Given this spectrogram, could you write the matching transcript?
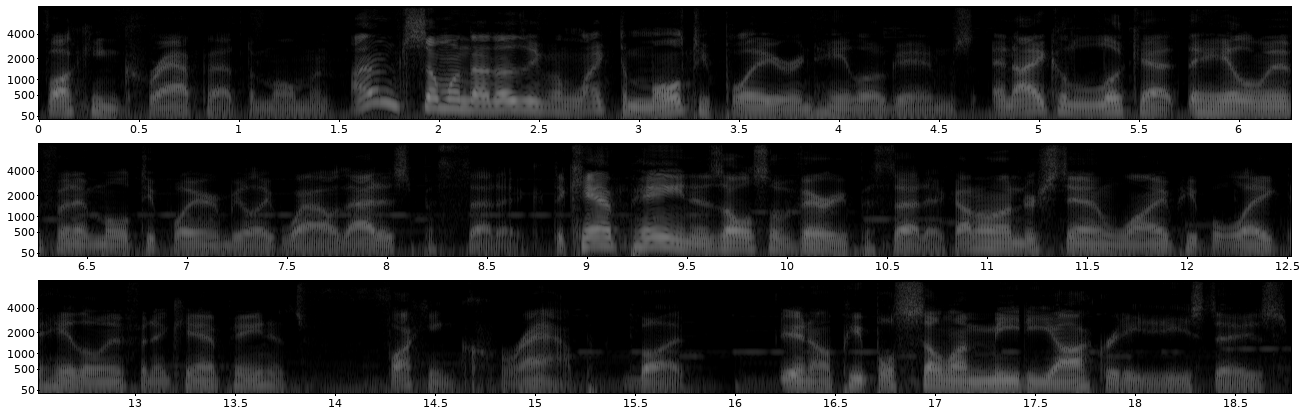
fucking crap at the moment. I'm someone that doesn't even like the multiplayer in Halo games, and I could look at the Halo Infinite multiplayer and be like, wow, that is pathetic. The campaign is also very pathetic. I don't understand why people like the Halo Infinite campaign. It's fucking crap. But you know, people sell on mediocrity these days.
